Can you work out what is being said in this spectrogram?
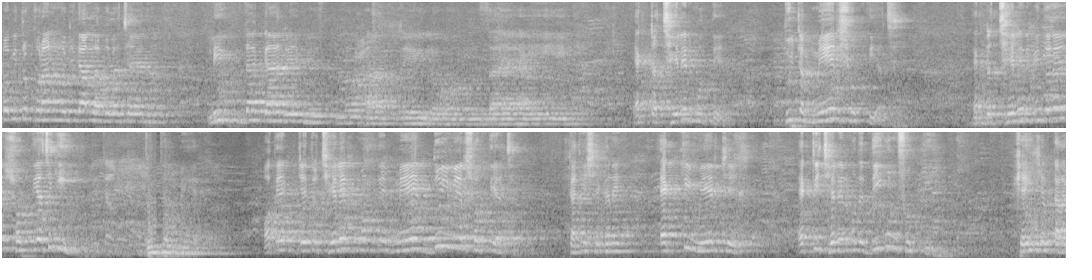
পবিত্র কোরআন মজিদে আল্লাহ বলেছেন। একটা ছেলের মধ্যে দুইটা মেয়ের শক্তি আছে। একটা ছেলের ভিতরে শক্তি আছে কি? দুইটা মেয়ের। অতএব যেহেতু ছেলের মধ্যে মেয়ের দুই মেয়ের শক্তি আছে কাজে সেখানে একটি মেয়ের চেয়ে একটি ছেলের মধ্যে দ্বিগুণ শক্তি। সেই হিসেবে তারা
